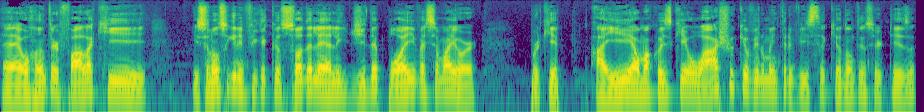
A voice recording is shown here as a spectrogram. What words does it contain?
é, o Hunter fala que isso não significa que o só DLL de deploy vai ser maior. Porque Aí é uma coisa que eu acho que eu vi numa entrevista, que eu não tenho certeza.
